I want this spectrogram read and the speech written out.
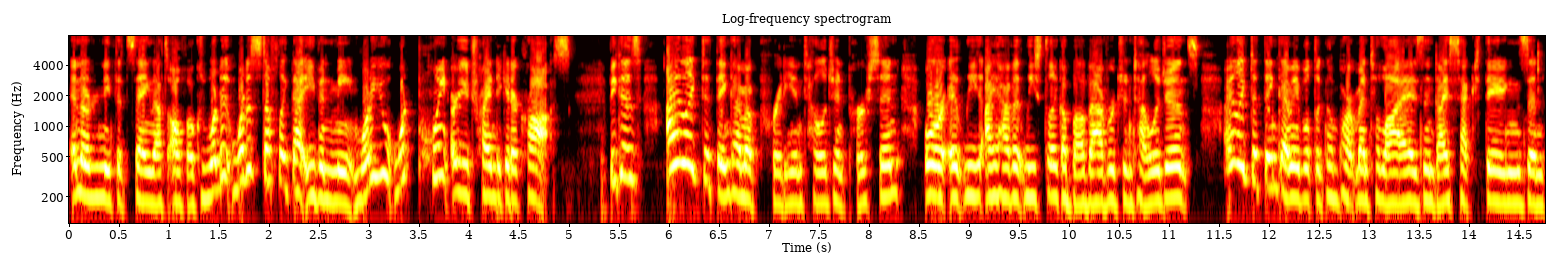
and underneath it saying that's all folks what, what does stuff like that even mean? What are you what point are you trying to get across? Because i like to think i'm a pretty intelligent person or at least i have at least like above average intelligence. I like to think i'm able to compartmentalize and dissect things and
